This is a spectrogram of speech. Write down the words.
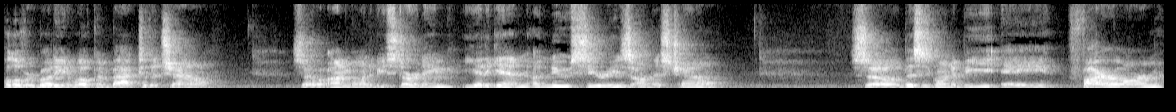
Hello everybody and welcome back to the channel. So I'm going to be starting yet again a new series on this channel. So this is going to be a fire alarm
